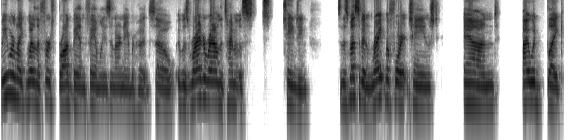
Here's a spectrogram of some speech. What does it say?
we were like one of the first broadband families in our neighborhood. So it was right around the time it was changing. So this must have been right before it changed. And I would like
